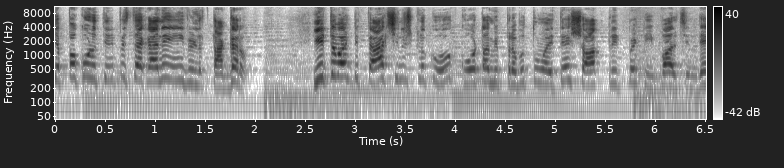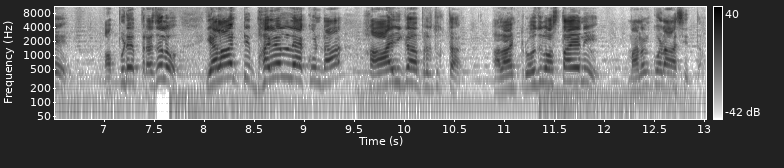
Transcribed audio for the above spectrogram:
చెప్పకూడదు తినిపిస్తే కానీ వీళ్ళు తగ్గరు. ఇటువంటి ఫ్యాక్షనిస్టులకు కూటమి ప్రభుత్వం అయితే షాక్ ట్రీట్మెంట్ ఇవ్వాల్సిందే. అప్పుడే ప్రజలు ఎలాంటి భయం లేకుండా హాయిగా బ్రతుకుతారు. అలాంటి రోజులు వస్తాయని మనం కూడా ఆశిద్దాం.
